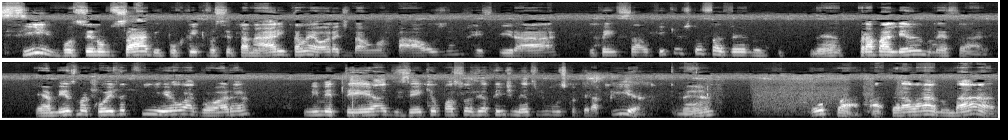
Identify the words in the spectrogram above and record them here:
Se você não sabe o porquê que você está na área, então é hora de dar uma pausa, respirar e pensar o que, que eu estou fazendo, né? Trabalhando nessa área. É a mesma coisa que eu agora me meter a dizer que eu posso fazer atendimento de musicoterapia, né? Opa, pera lá, não dá,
